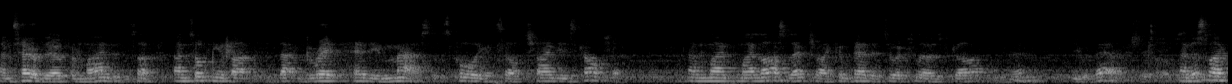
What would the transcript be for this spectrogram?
and terribly open-minded and so on. I'm talking about that great heavy mass that's calling itself Chinese culture. And in my, my last lecture, I compared it to a closed garden. You, know? you were there actually, and it's like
